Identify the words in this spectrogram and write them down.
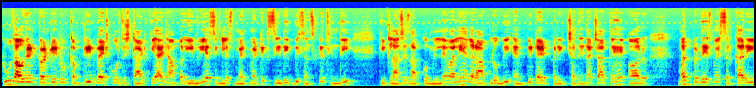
2022 complete batch course start किया है, जहाँ पर EVS English mathematics CDP Sanskrit Hindi की क्लासेस आपको मिलने वाली हैं। अगर आप लोग भी एमपी टेट परीक्षा देना चाहते हैं और मध्य प्रदेश में सरकारी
